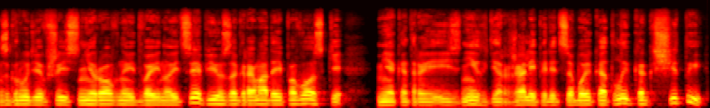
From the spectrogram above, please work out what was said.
сгрудившись неровной двойной цепью за громадой повозки, Некоторые из них держали перед собой котлы, как щиты,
